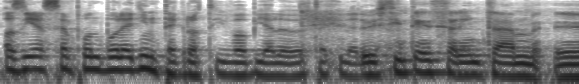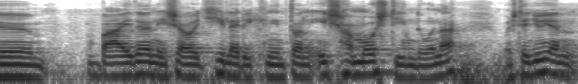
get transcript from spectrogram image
az ilyen szempontból egy integratívabb jelölt a Hillary. Őszintén szerintem ö, Biden és ahogy Hillary Clinton is, ha most indulna, most egy olyan,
